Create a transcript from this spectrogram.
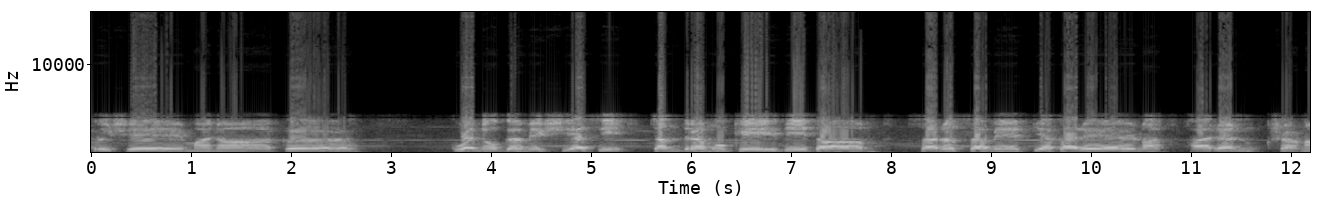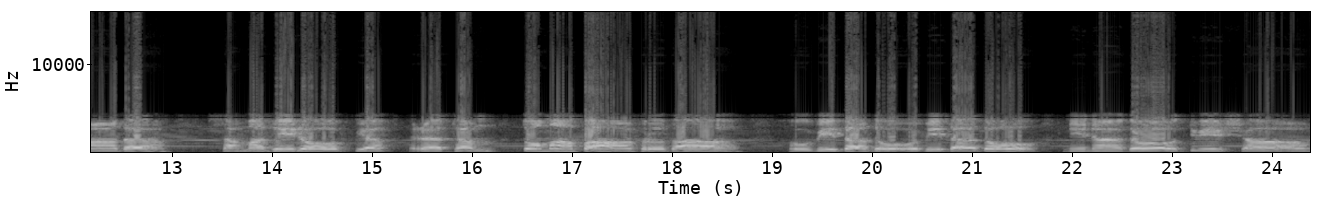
कृषे मनाक। क्व गमिष्यसि चन्द्रमुखीदितां सरसमेत्यकरेण हरन् क्षणाद। समधिरोप्य रथं त्वमपाहृता भुवि तदो विदो निनदो द्विषां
